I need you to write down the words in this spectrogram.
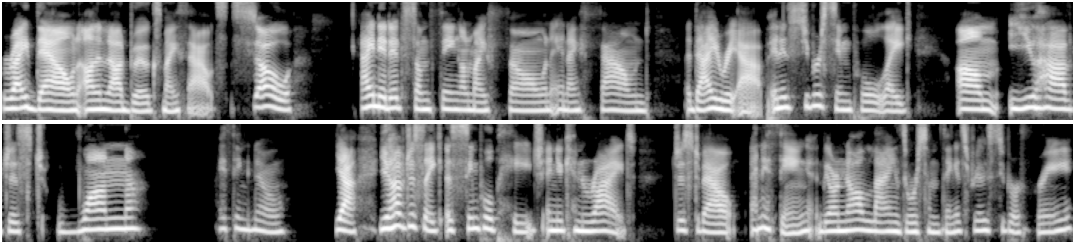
write down on the notebooks my thoughts. So I needed something on my phone and I found a diary app and it's super simple. Like um you have just one I think no. Yeah, you have just like a simple page and you can write just about anything. They are not lines or something. It's really super free.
